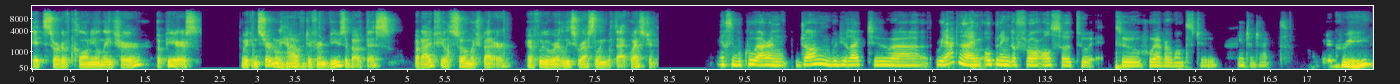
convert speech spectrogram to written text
its sort of colonial nature appears. We can certainly have different views about this, but I'd feel so much better if we were at least wrestling with that question. Merci beaucoup, Aaron. John, would you like to uh, react? And I'm opening the floor also to to whoever wants to interject. I would agree,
